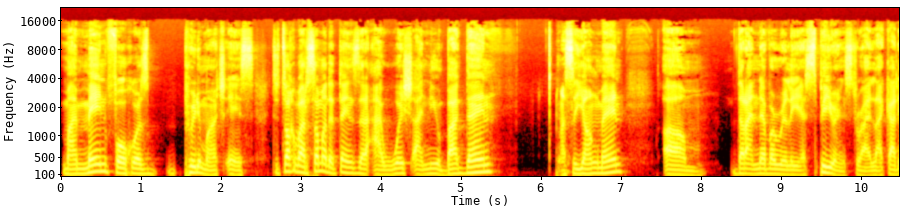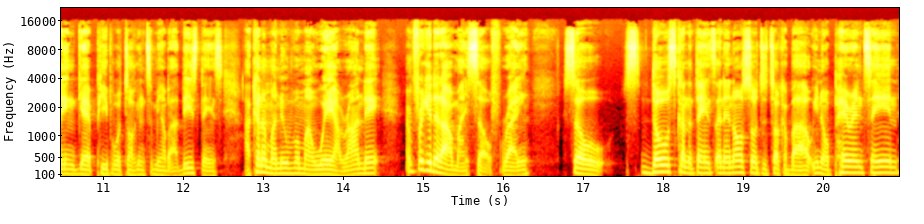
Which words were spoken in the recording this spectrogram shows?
my main focus pretty much is to talk about some of the things that I wish I knew back then as a young man um, that I never really experienced, right? Like I didn't get people talking to me about these things. I kind of maneuver my way around it and figured it out myself, right? So those kind of things and then also to talk about, you know, parenting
